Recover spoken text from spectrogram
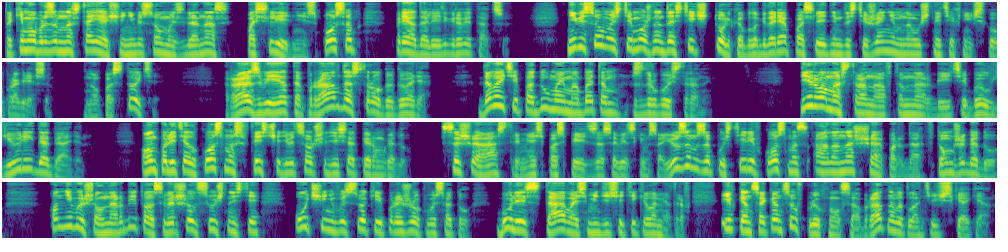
Таким образом, настоящая невесомость для нас — последний способ преодолеть гравитацию. Невесомости можно достичь только благодаря последним достижениям научно-технического прогресса. Но постойте, Разве это правда, строго говоря? Давайте подумаем об этом с другой стороны. Первым астронавтом на орбите был Юрий Гагарин. Он полетел в космос в 1961 году. США, стремясь поспеть за Советским Союзом, запустили в космос Алана Шепарда в том же году. Он не вышел на орбиту, а совершил в сущности очень высокий прыжок в высоту, более 180 километров, и в конце концов плюхнулся обратно в Атлантический океан.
